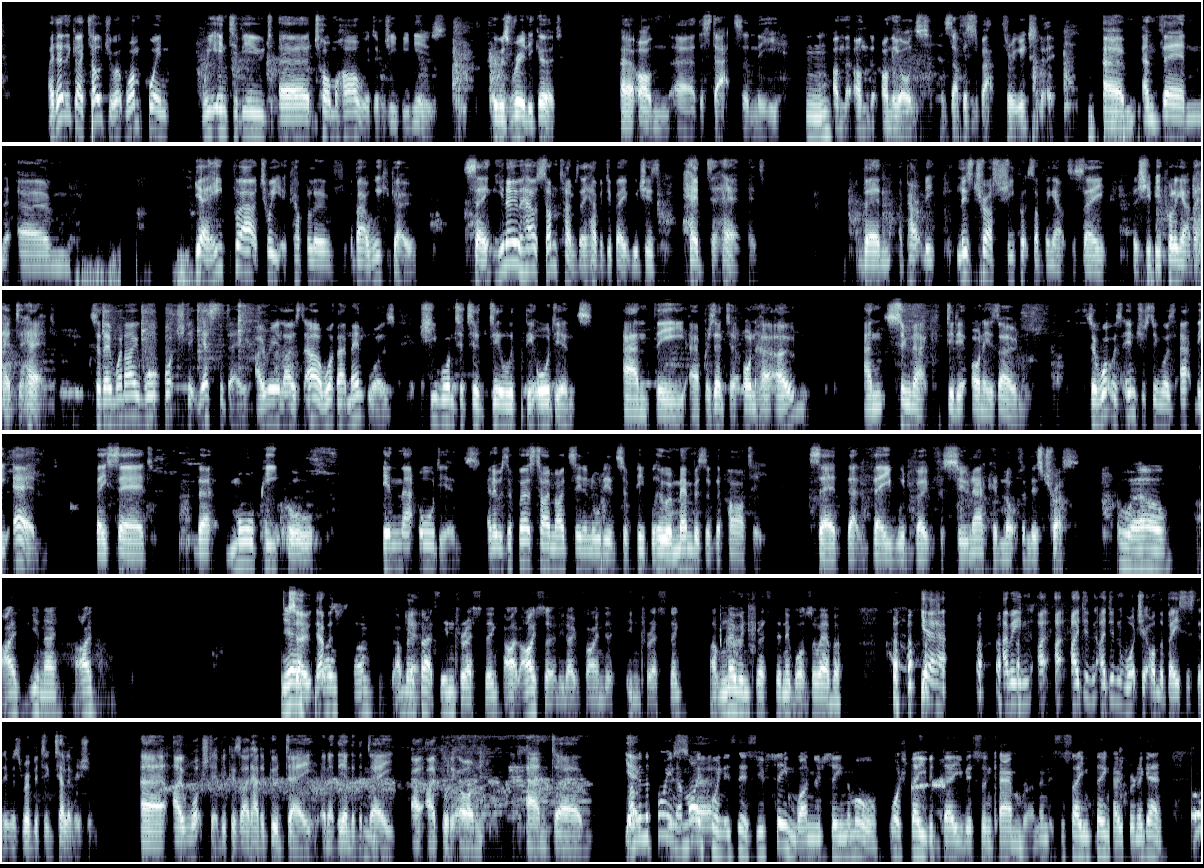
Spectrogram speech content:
I don't think I told you at one point we interviewed uh, Tom Harwood of GB News, who was really good uh, on uh, the stats and the Mm. on the on the on the odds and stuff. This is about three weeks ago, um, and then um, yeah, he put out a tweet a couple of about a week ago saying, you know how sometimes they have a debate which is head to head. Then apparently Liz Truss she put something out to say that she'd be pulling out the head to head. So then when I watched it yesterday, I realised oh what that meant was she wanted to deal with the audience and the uh, presenter on her own, and Sunak did it on his own. So what was interesting was at the end, they said that more people in that audience, and it was the first time I'd seen an audience of people who were members of the party, said that they would vote for Sunak and not for Liz Truss. Well, I, you know, I. Yeah, So that was- I mean, yeah. if that's interesting, I, I certainly don't find it interesting. I've no interest in it whatsoever. yeah i mean I, I i didn't i didn't watch it on the basis that it was riveting television uh i watched it because i'd had a good day and at the end of the day i, I put it on and um yeah I mean, the point, was, my uh, point is this: you've seen one, you've seen them all. Watch David Davis and Cameron, and it's the same thing over and again.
